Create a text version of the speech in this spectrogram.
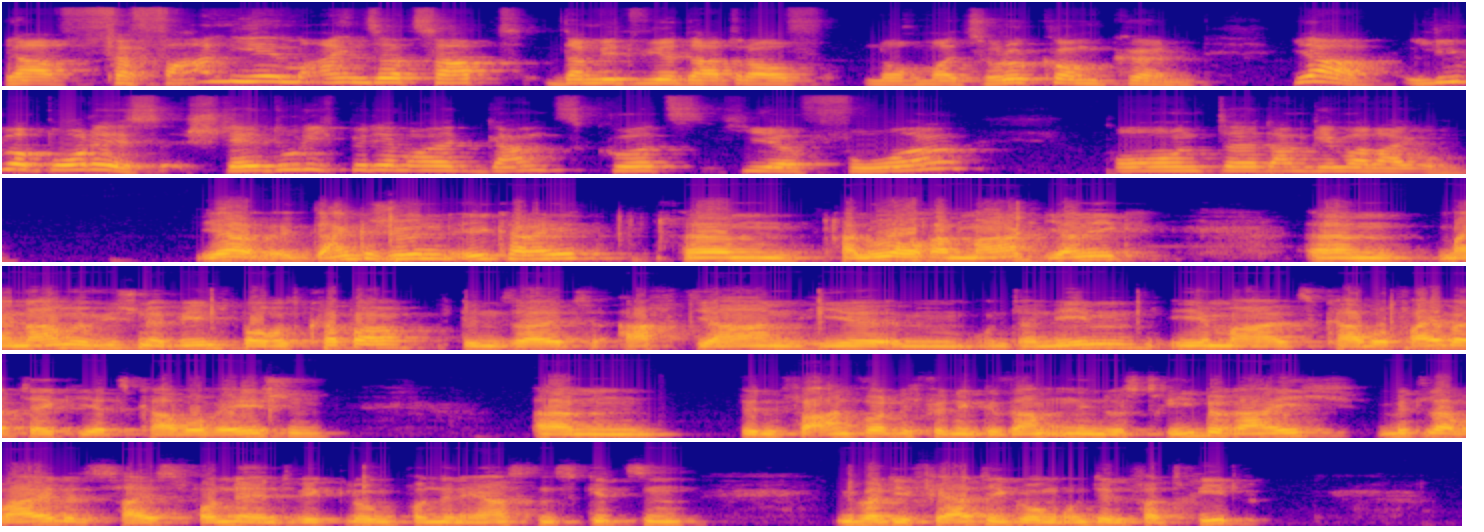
ja, Verfahren ihr im Einsatz habt, damit wir darauf nochmal zurückkommen können. Ja, lieber Boris, stell du dich bitte mal ganz kurz hier vor und äh, dann gehen wir rein um. Ja, danke schön, Ilkay. Ähm, hallo auch an Marc, Yannick. Ähm, mein Name, wie schon erwähnt, Boris Köpper. Bin seit acht Jahren hier im Unternehmen, ehemals Carbo Fibertech, jetzt Carbovation. Ähm, bin verantwortlich für den gesamten Industriebereich mittlerweile. Das heißt von der Entwicklung, von den ersten Skizzen über die Fertigung und den Vertrieb.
